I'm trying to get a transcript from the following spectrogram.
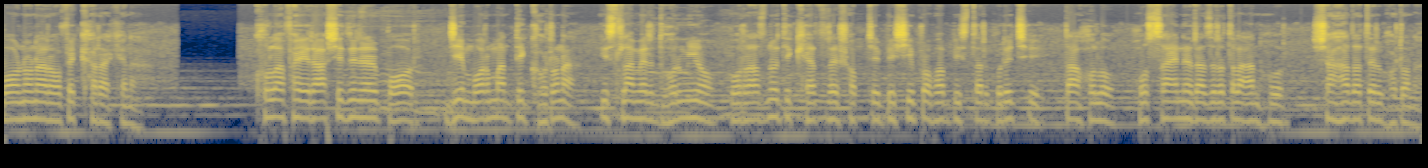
বর্ণনার অপেক্ষা রাখে না। খোলাফাই রাশিদিনের পর যে মর্মান্তিক ঘটনা ইসলামের ধর্মীয় ও রাজনৈতিক ক্ষেত্রে সবচেয়ে বেশি প্রভাব বিস্তার করেছে, তা হল হোসাইন রাজরাতাল আনহুর শাহাদাতের ঘটনা।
